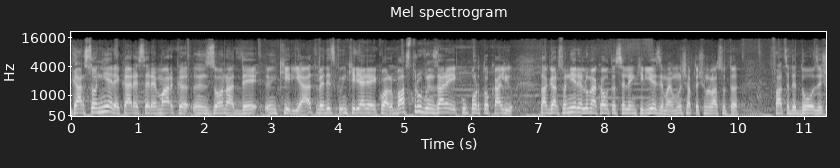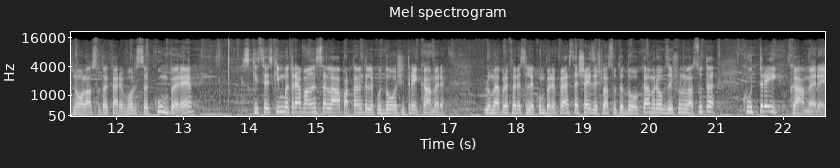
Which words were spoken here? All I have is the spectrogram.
garsoniere care se remarcă în zona de închiriat. Vedeți că închiriarea e cu albastru, vânzarea e cu portocaliu. La garsoniere lumea caută să le închirieze mai mult, 71% față de 29% care vor să cumpere. Se schimbă treaba însă la apartamentele cu 2 și 3 camere. Lumea preferă să le cumpere pe astea, 60% două camere, 81% cu 3 camere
